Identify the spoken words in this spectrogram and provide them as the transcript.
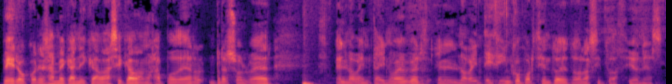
pero con esa mecánica básica vamos a poder resolver el 99, el 95% de todas las situaciones.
